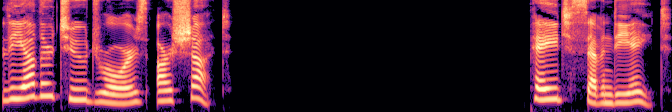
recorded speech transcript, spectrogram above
The other two drawers are shut. Page 78.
